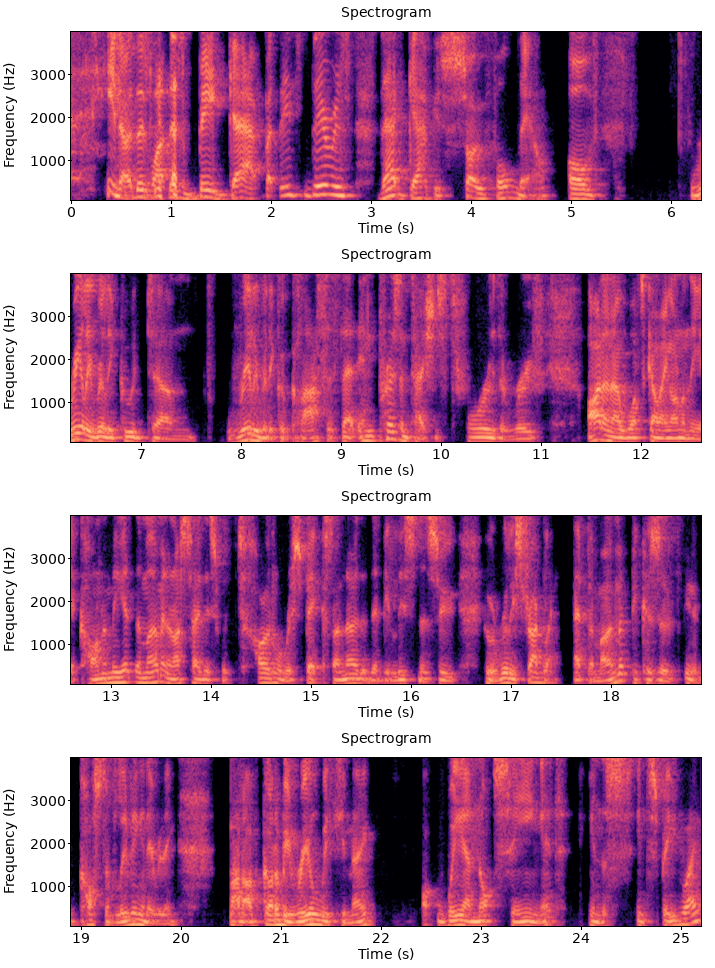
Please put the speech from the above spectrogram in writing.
you know, there's like this big gap, but it's, there is that gap is so full now of really, really good, um, really, really good classes that in presentations through the roof. I don't know what's going on in the economy at the moment. And I say this with total respect because I know that there'd be listeners who, who are really struggling at the moment because of you know, cost of living and everything. But I've got to be real with you, mate we are not seeing it in the in speedway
